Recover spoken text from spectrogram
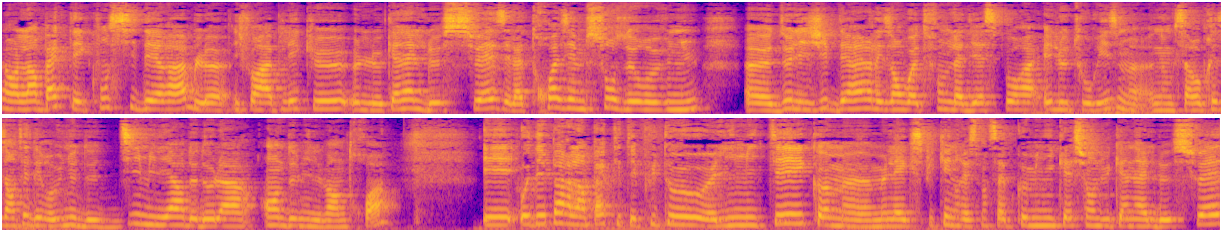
Alors l'impact est considérable. Il faut rappeler que le canal de Suez est la troisième source de revenus euh, de l'Égypte derrière les envois de fonds de la diaspora et le tourisme. Donc ça représentait des revenus de 10 milliards de dollars en 2023. Et au départ, l'impact était plutôt euh, limité, comme euh, me l'a expliqué une responsable communication du canal de Suez.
